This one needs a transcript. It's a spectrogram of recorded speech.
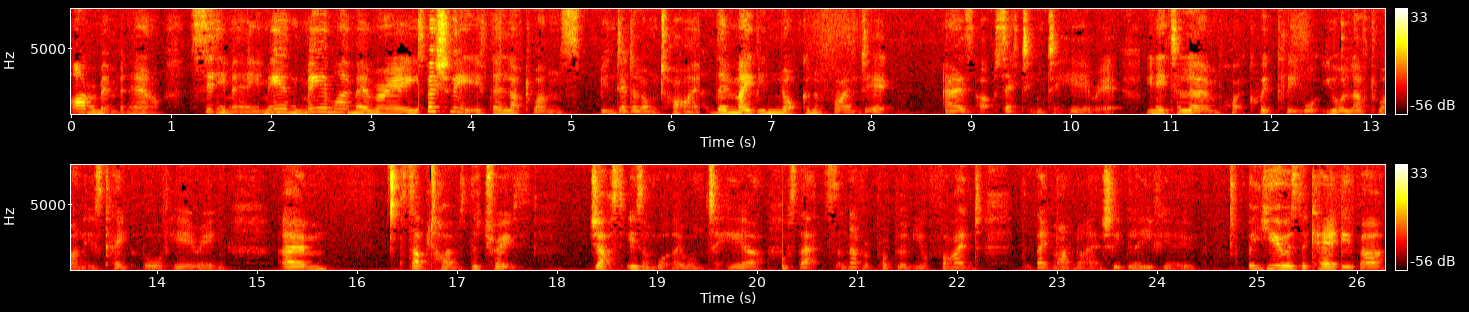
I remember now. Silly me, me and me and my memory, especially if their loved one's been dead a long time, they're maybe not going to find it as upsetting to hear it. You need to learn quite quickly what your loved one is capable of hearing. Um, sometimes the truth just isn't what they want to hear. Of course, that's another problem. You'll find that they might not actually believe you. But you, as the caregiver,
